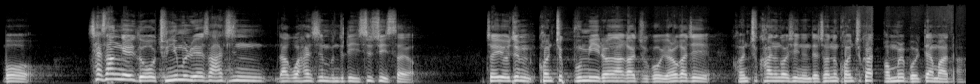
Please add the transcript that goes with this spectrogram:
뭐 세상 일도 주님을 위해서 하신다고 하시는 분들이 있을 수 있어요. 저희 요즘 건축 붐이 일어나가지고 여러 가지 건축하는 것이 있는데 저는 건축한 건물 볼 때마다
